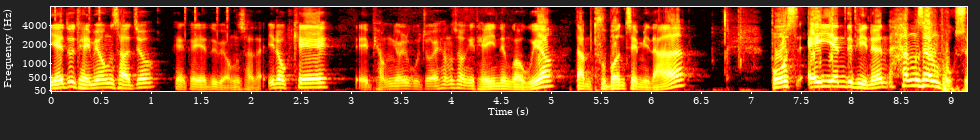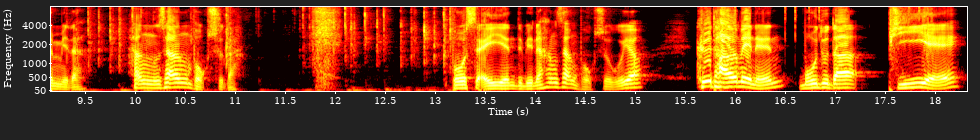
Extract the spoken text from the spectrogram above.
얘도 대명사죠. 그러니까 얘도 명사다. 이렇게 병렬 구조가 형성이 되어 있는 거고요. 다음 두 번째입니다. both A and B는 항상 복수입니다. 항상 복수다. both A and B는 항상 복수고요. 그 다음에는 모두 다 B의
